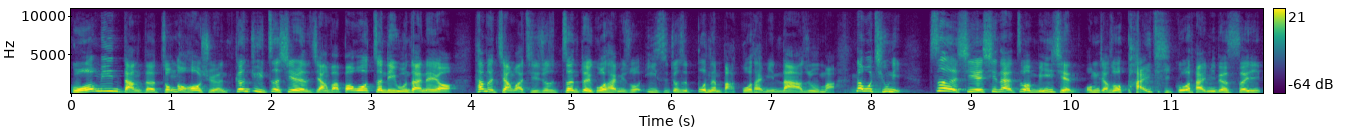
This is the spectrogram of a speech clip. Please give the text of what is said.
国民党的总统候选人，根据这些人的讲法，包括郑丽文在内哦，他们讲法其实就是针对郭台铭说，意思就是不能把郭台铭纳入嘛。那我请问你，这些现在这么明显，我们讲说排挤郭台铭的声音，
